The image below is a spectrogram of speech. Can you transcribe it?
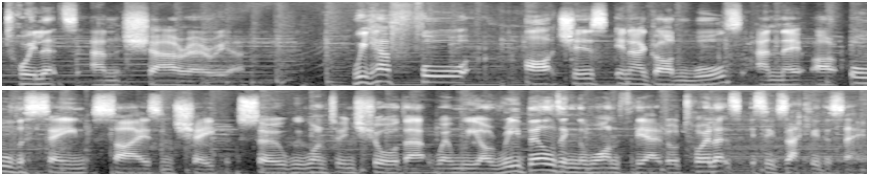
toilets and shower area. We have four arches in our garden walls and they are all the same size and shape. So we want to ensure that when we are rebuilding the one for the outdoor toilets, it's exactly the same.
